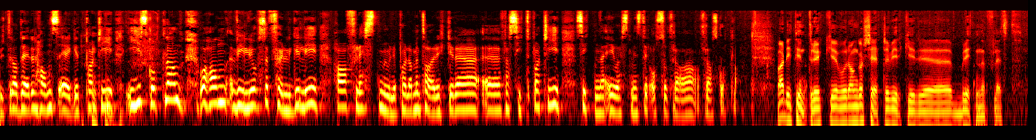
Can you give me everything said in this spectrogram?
utraderer hans eget parti i Skottland. Og han vil jo selvfølgelig ha flest mulig parlamentarikere eh, fra sitt parti sittende i Westminster, også fra, fra Skottland. Hva er ditt inntrykk? Hvor engasjerte virker eh, britene flest?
